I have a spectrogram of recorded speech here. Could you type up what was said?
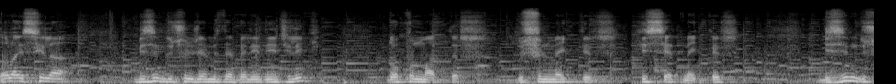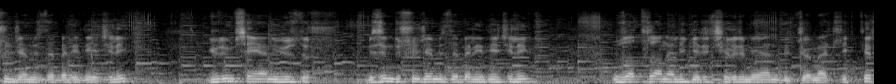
Dolayısıyla bizim düşüncemizde belediyecilik dokunmaktır, düşünmektir, hissetmektir. Bizim düşüncemizde belediyecilik gülümseyen yüzdür. Bizim düşüncemizde belediyecilik uzatılan eli geri çevirmeyen bir cömertliktir.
